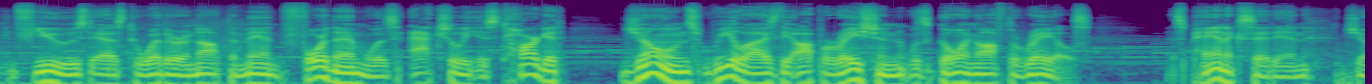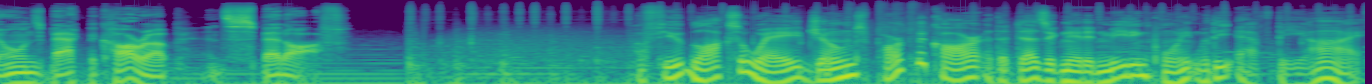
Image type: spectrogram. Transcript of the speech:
Confused as to whether or not the man before them was actually his target, Jones realized the operation was going off the rails. As panic set in, Jones backed the car up and sped off. A few blocks away, Jones parked the car at the designated meeting point with the FBI.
